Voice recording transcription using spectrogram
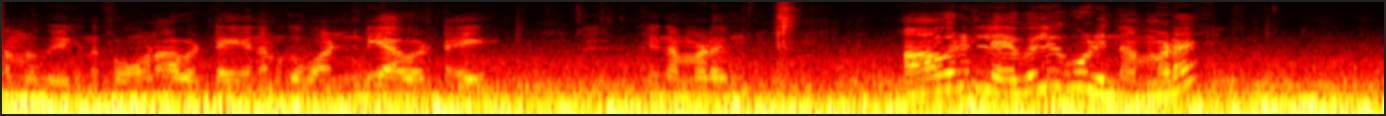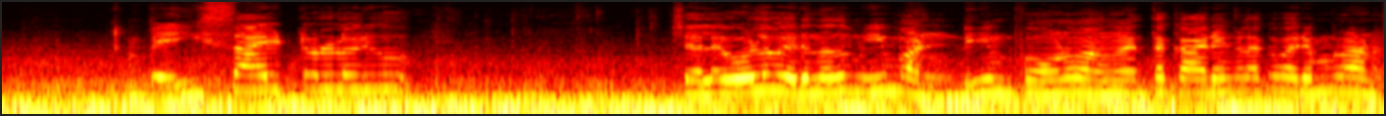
നമ്മൾ ഉപയോഗിക്കുന്ന ഫോൺ ആവട്ടെ നമുക്ക് വണ്ടി ആവട്ടെ നമ്മുടെ ആ ഒരു ലെവൽ കൂടി. നമ്മുടെ ബേസ് ആയിട്ടുള്ളൊരു ചെലവുകൾ വരുന്നതും ഈ വണ്ടിയും ഫോണും അങ്ങനത്തെ കാര്യങ്ങളൊക്കെ വരുമ്പോഴാണ്.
